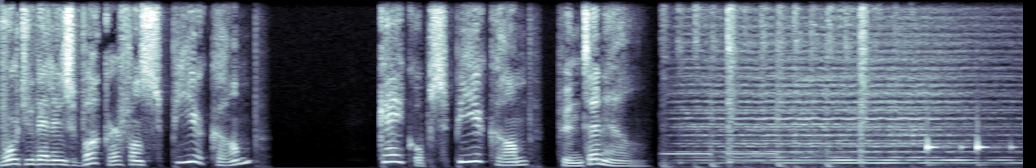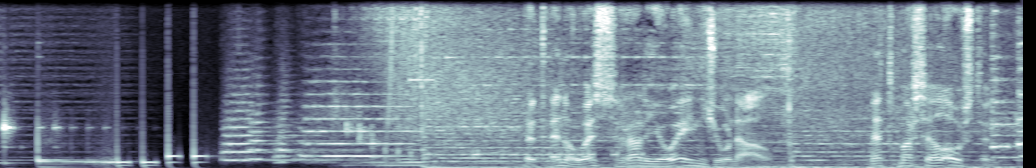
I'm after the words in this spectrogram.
Wordt u wel eens wakker van spierkramp? Kijk op spierkramp.nl. Het NOS Radio 1-journaal. Met Marcel Oosten.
